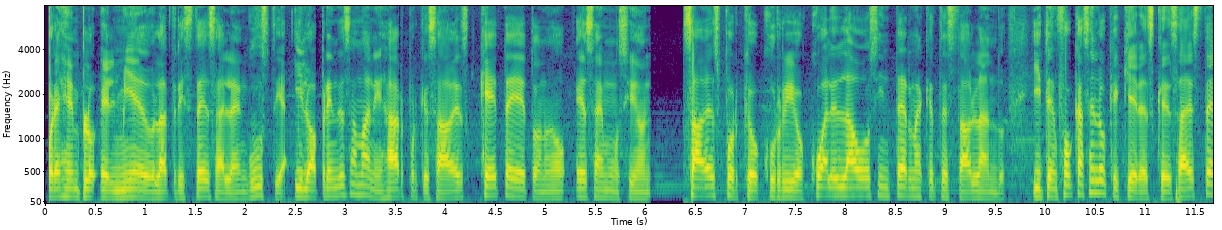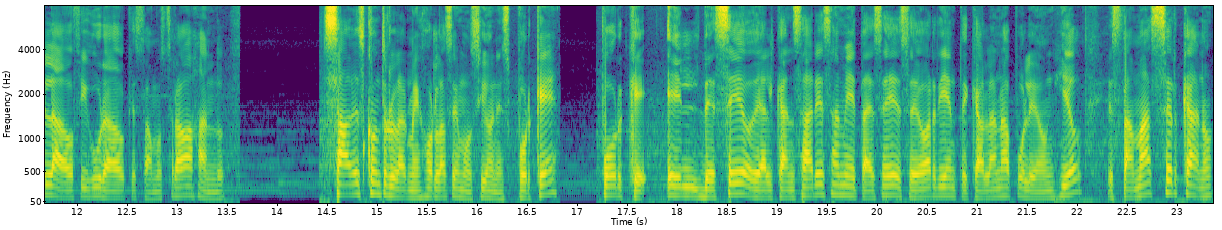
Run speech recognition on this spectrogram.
por ejemplo, el miedo, la tristeza, la angustia, y lo aprendes a manejar porque sabes qué te detonó esa emoción, sabes por qué ocurrió, cuál es la voz interna que te está hablando, y te enfocas en lo que quieres, que es a este lado figurado que estamos trabajando, sabes controlar mejor las emociones. ¿Por qué? Porque el deseo de alcanzar esa meta, ese deseo ardiente que habla Napoleón Hill, está más cercano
